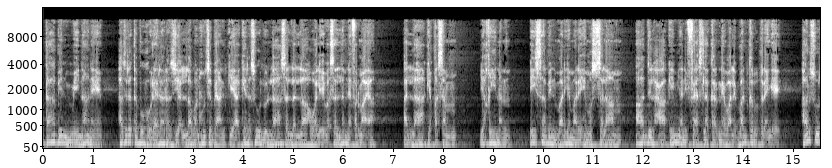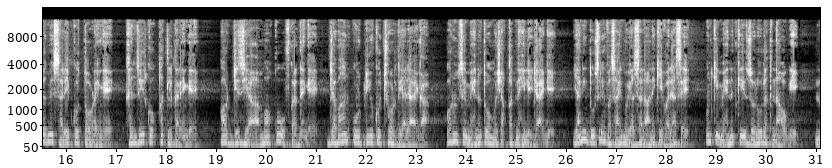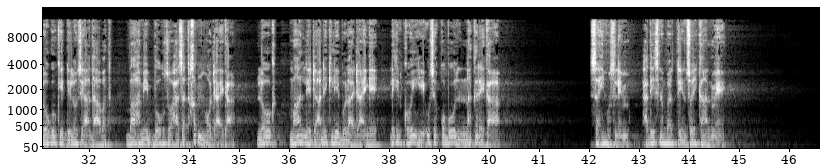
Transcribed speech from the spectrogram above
عطا بن مینا نے حضرت ابو حریرہ رضی اللہ عنہ سے بیان کیا کہ رسول اللہ صلی اللہ علیہ وسلم نے فرمایا، اللہ کی قسم، یقیناً عیسیٰ بن مریم علیہ السلام عادل حاکم یعنی فیصلہ کرنے والے بن کر اتریں گے، ہر صورت میں سلیب کو توڑیں گے، خنزیر کو قتل کریں گے اور جزیہ موقوف کر دیں گے، جوان اونٹنیوں کو چھوڑ دیا جائے گا اور ان سے محنت و مشقت نہیں لی جائے گی۔ یعنی دوسرے وسائل میسر آنے کی وجہ سے ان کی محنت کی ضرورت نہ ہوگی۔ لوگوں کے دلوں سے عداوت، باہمی بغض و حسد ختم ہو جائے گا۔ لوگ مال لے جانے کے لیے بلائے جائیں گے، لیکن کوئی اسے قبول نہ کرے گا۔ صحیح مسلم، حدیث نمبر تین سو اکانوے۔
